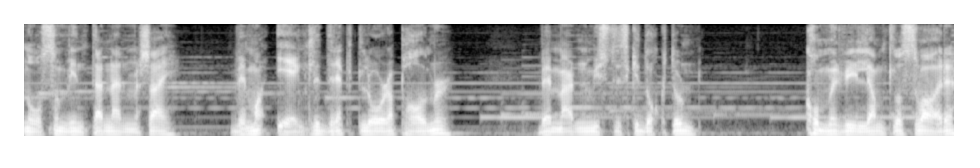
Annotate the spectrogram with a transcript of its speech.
Nå som vinteren nærmer seg, hvem har egentlig drept Laura Palmer? Hvem er den mystiske doktoren? Kommer William til å svare?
